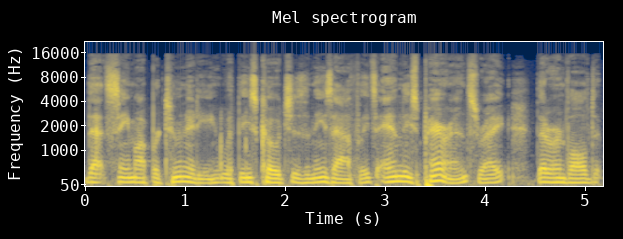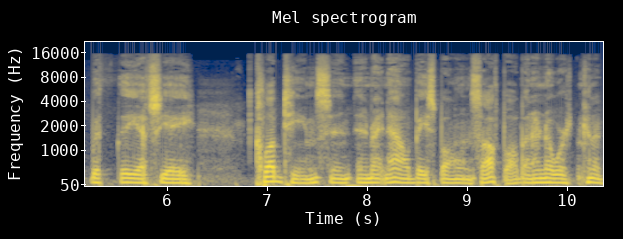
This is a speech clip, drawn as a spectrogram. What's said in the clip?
that same opportunity with these coaches and these athletes and these parents, right, that are involved with the FCA club teams and, and right now baseball and softball. But I know we're kind of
